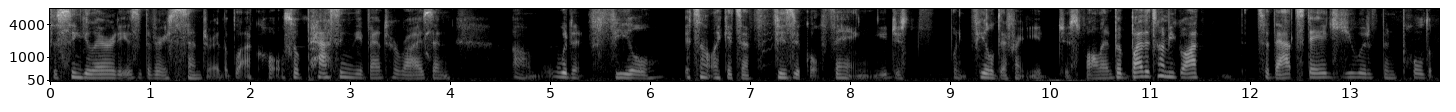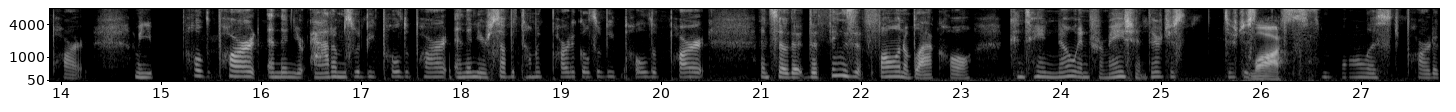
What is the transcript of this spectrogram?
the singularity is at the very center of the black hole. So passing the event horizon um, wouldn't feel. It's not like it's a physical thing. You just wouldn't feel different. You'd just fall in. But by the time you got to that stage, you would have been pulled apart. I mean, you pulled apart, and then your atoms would be pulled apart, and then your subatomic particles would be pulled apart. And so the the things that fall in a black hole contain no information. They're just they're just Lost. smallest partic-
